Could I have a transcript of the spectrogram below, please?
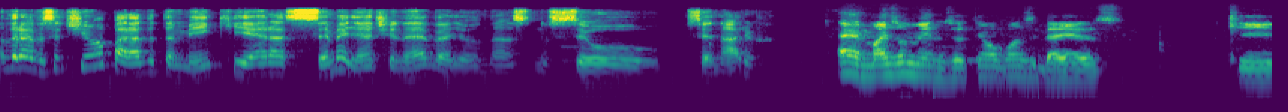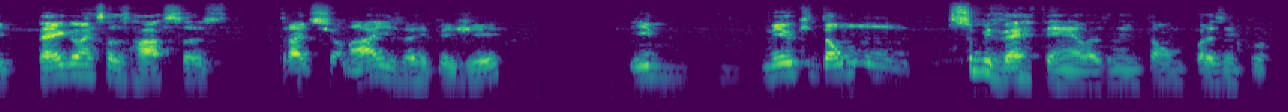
André, você tinha uma parada também que era semelhante, né, velho, na, no seu cenário? É, mais ou menos. Eu tenho algumas ideias que pegam essas raças tradicionais do RPG e meio que dão. subvertem elas, né? Então, por exemplo,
